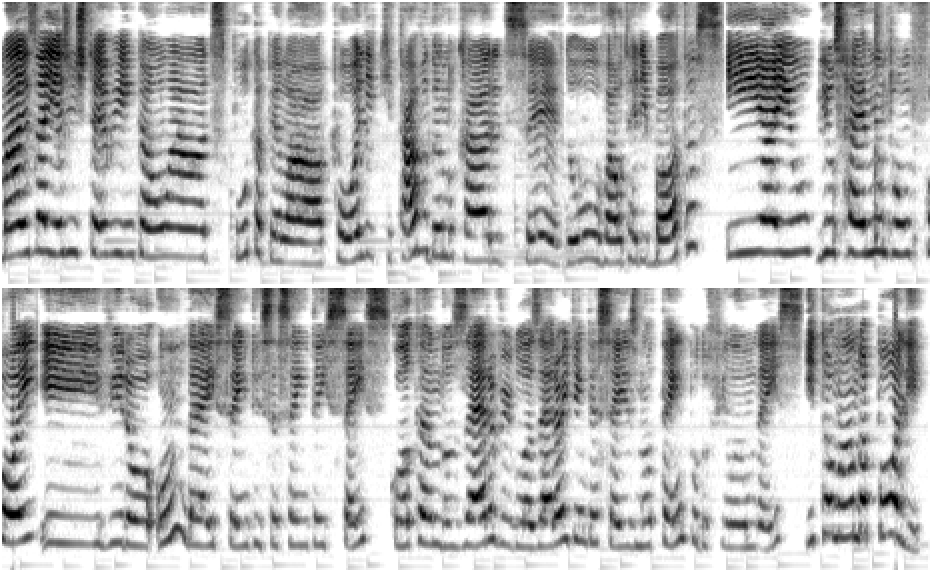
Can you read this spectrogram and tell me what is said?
mas aí a gente teve então a disputa pela pole, que tava dando cara de ser do Valtteri Bottas. E aí o Lewis Hamilton foi e virou 1.10.166, colocando 0,086 no tempo do finlandês e tomando a pole.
